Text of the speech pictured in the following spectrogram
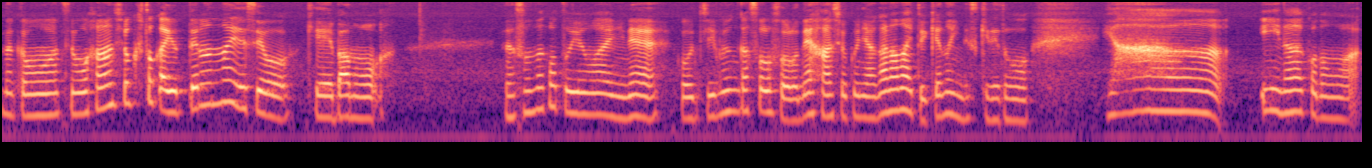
なんかもう私も繁殖とか言ってらんないですよ。競馬の。そんなこと言う前にね、こう自分がそろそろね、繁殖に上がらないといけないんですけれど、いや、いいな、子供は。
